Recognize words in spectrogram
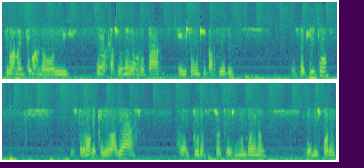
últimamente cuando voy de vacaciones a Europa he visto muchos partidos de este equipo. Y esperemos de que le vaya a la altura, creo que es muy bueno. Feliz por él.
